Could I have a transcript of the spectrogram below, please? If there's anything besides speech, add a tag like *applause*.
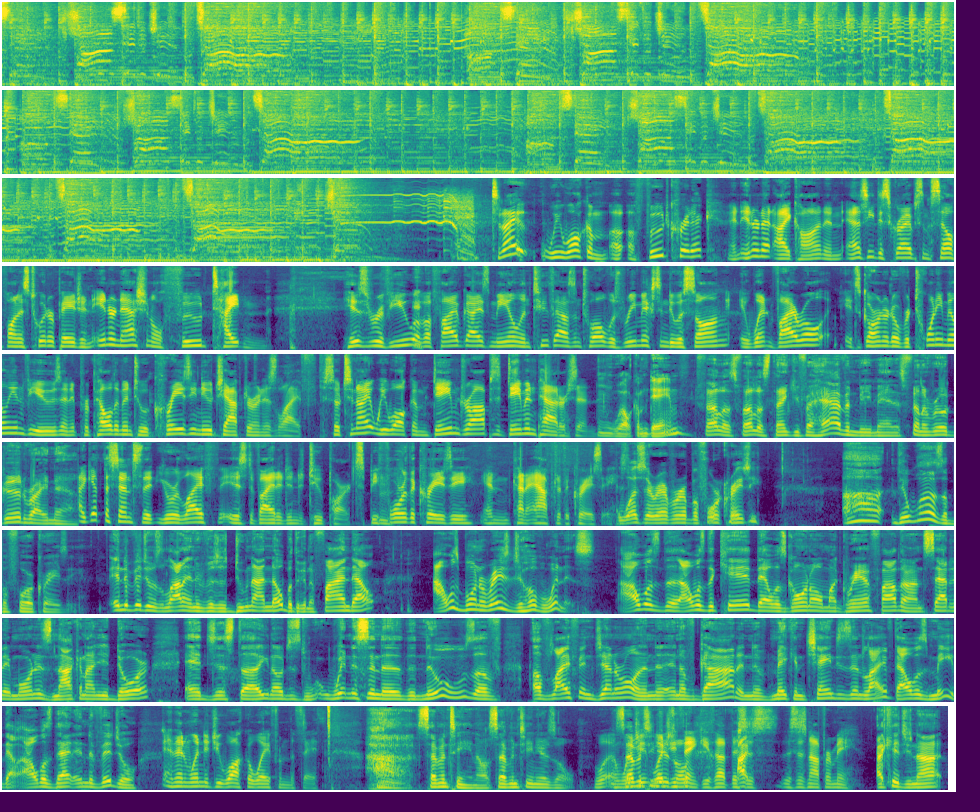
stage, Sean Signature Talk. Tonight, we welcome a, a food critic, an internet icon, and as he describes himself on his Twitter page, an international food titan. His review of a Five Guys meal in 2012 was remixed into a song. It went viral. It's garnered over 20 million views, and it propelled him into a crazy new chapter in his life. So tonight, we welcome Daym Drops Damon Patterson. Welcome, Daym. Fellas, fellas, thank you for having me, man. It's feeling real good right now. I get the sense that your life is divided into two parts before the crazy and kind of after the crazy. Was there ever a before crazy? Uh, there was a before crazy. Individuals, a lot of individuals do not know, but they're gonna find out. I was born and raised a Jehovah Witness. I was the I was the kid that was going on with my grandfather on Saturday mornings, knocking on your door, and just uh, you know just witnessing the, the news of of life in general and, and of God and of making changes in life. That was me. That I was that individual. And then when did you walk away from the faith? *sighs* Seventeen. I was seventeen years old. What did you, what'd years you old. think? You thought this I- is this is not for me. I kid you not.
